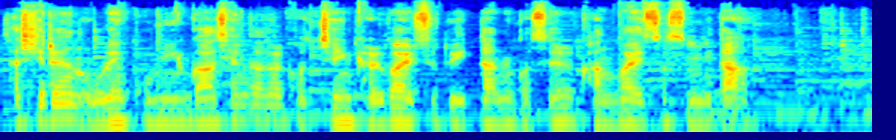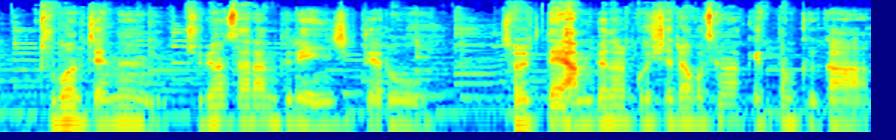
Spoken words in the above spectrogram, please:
사실은 오랜 고민과 생각을 거친 결과일 수도 있다는 것을 간과했었습니다. 두 번째는 주변 사람들의 인식대로 절대 안 변할 것이라고 생각했던 그가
